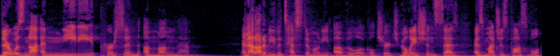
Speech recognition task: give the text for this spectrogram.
There was not a needy person among them. And that ought to be the testimony of the local church. Galatians says, as much as possible,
